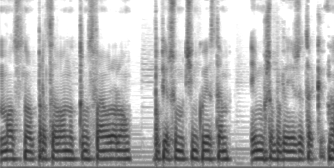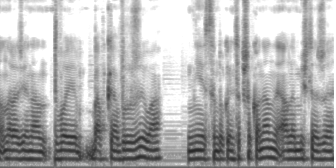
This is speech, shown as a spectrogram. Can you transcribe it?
mocno pracował nad tą swoją rolą. Po pierwszym odcinku jestem i muszę powiedzieć, że tak no, na razie na dwoje babka wróżyła. Nie jestem do końca przekonany, ale myślę, że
